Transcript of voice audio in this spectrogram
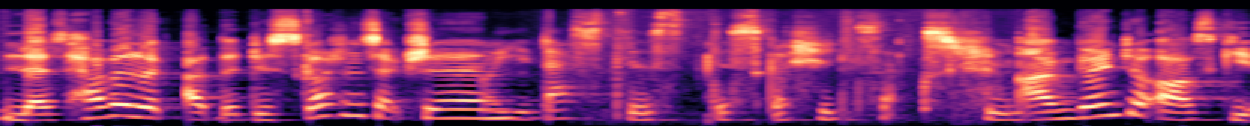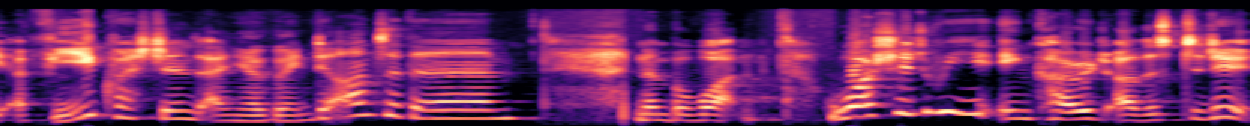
Let's have a look at the discussion section. Oh, that's this discussion section. I'm going to ask you a few questions and you're going to answer them. Number one, what should we encourage others to do?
